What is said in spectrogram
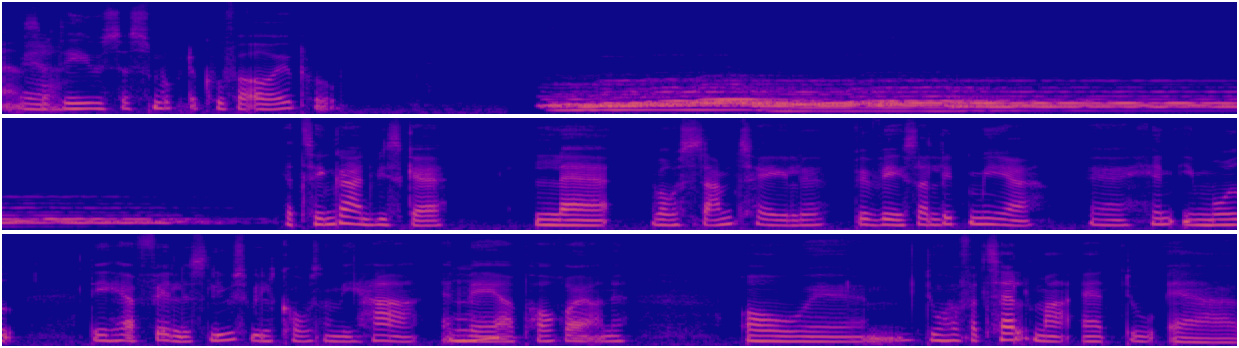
Altså, ja. det er jo så smukt at kunne få øje på. Jeg tænker, at vi skal lade vores samtale bevæge sig lidt mere øh, hen imod det her fælles livsvilkår, som vi har, at mm. være pårørende. Og øh, du har fortalt mig, at du er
